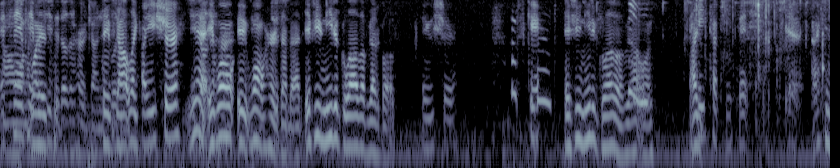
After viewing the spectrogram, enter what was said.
It's Oh, sandpaper what is teeth. it? It doesn't hurt, Jon. Just They've got like, Are you sure? yeah, doesn't it won't, hurt. it won't hurt Just- that bad. If you need a glove, I've got a glove. Are you sure? I'm scared. If you need a glove, I've got one. I I- hate touching fish. Yeah, I can,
